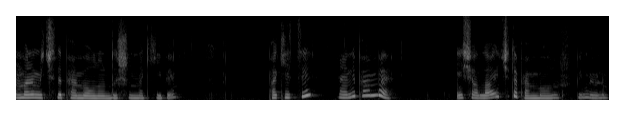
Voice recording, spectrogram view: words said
Umarım içi de pembe olur dışındaki gibi. Paketi yani pembe. İnşallah içi de pembe olur. Bilmiyorum.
